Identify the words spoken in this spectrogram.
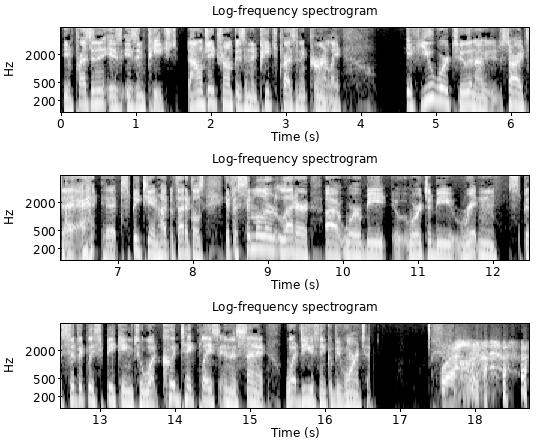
The president is, is impeached. Donald J. Trump is an impeached president currently. If you were to, and I'm sorry to speak to you in hypotheticals, if a similar letter uh, were be were to be written specifically speaking to what could take place in the Senate, what do you think would be warranted? Well,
